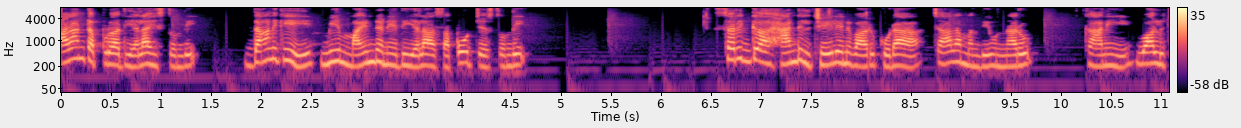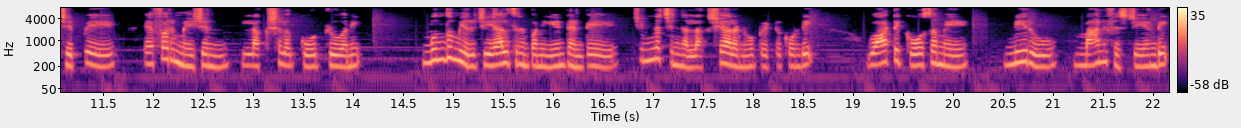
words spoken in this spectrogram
అలాంటప్పుడు అది ఎలా ఇస్తుంది? దానికి మీ మైండ్ అనేది ఎలా సపోర్ట్ చేస్తుంది? సరిగ్గా హ్యాండిల్ చేయలేని వారు కూడా చాలామంది ఉన్నారు. కానీ వాళ్ళు చెప్పే ఎఫర్మేషన్ లక్షల కోట్లు అని. ముందు మీరు చేయాల్సిన పని ఏంటంటే చిన్న చిన్న లక్ష్యాలను పెట్టుకోండి. వాటి కోసమే మీరు మేనిఫెస్ట్ చేయండి.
